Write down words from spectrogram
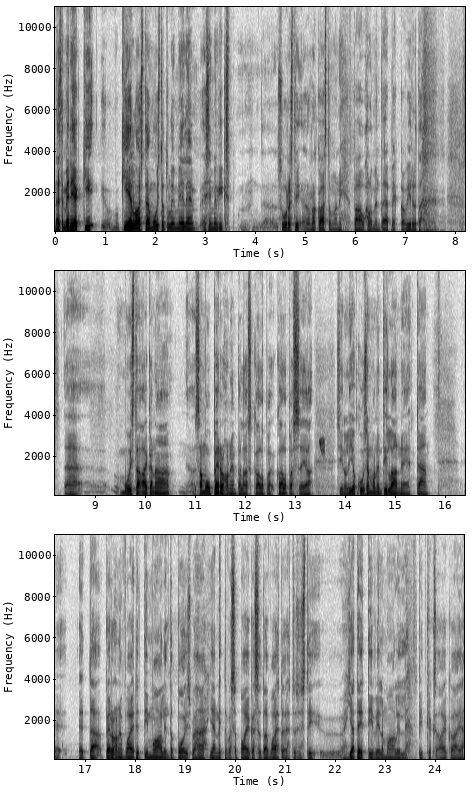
Näistä mediakielloista ja muista tuli mieleen esimerkiksi suuresti rakastamani päävalmentaja Pekka Virta. muista aikanaan Samu Perhonen pelasi kalpa, kalpassa ja siinä oli joku semmoinen tilanne, että että Perhonen vaihdettiin maalilta pois vähän jännittävässä paikassa tai vaihtoehtoisesti jätettiin vielä maalille pitkäksi aikaa ja,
